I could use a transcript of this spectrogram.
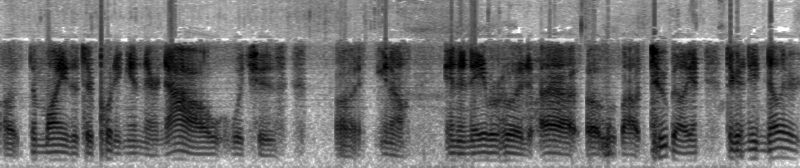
uh, the money that they're putting in there now, which is, uh, you know, in the neighborhood uh, of about two billion, they're going to need another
